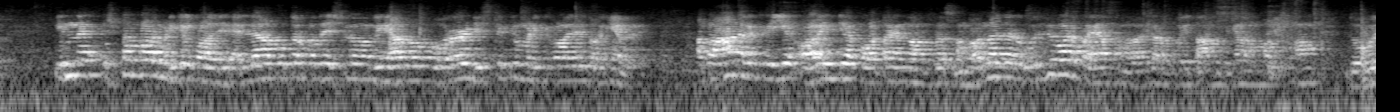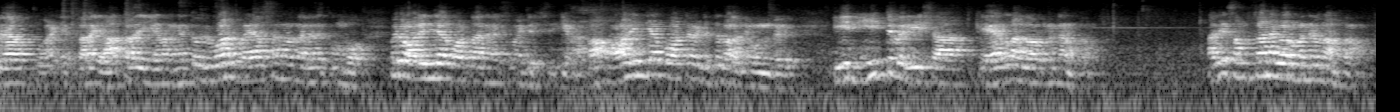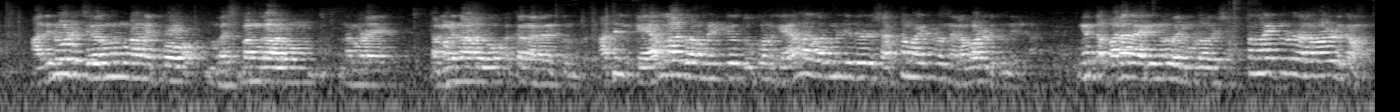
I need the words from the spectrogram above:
ഇന്ന് ഇഷ്ടംപോലെ മെഡിക്കൽ കോളേജ് എല്ലാ ഉത്തർപ്രദേശിലും ബീഹാറിലും ഓരോ ഡിസ്ട്രിക്റ്റിലും മെഡിക്കൽ കോളേജ് തുടങ്ങിയത് അപ്പൊ ആ നിലയ്ക്ക് ഈ ഓൾ ഇന്ത്യ കോട്ട എന്ന് പറഞ്ഞ സംഭവം എന്ന് വെച്ചാൽ ഒരുപാട് പ്രയാസങ്ങൾ. അതിൽ പോയി താമസിക്കണം ഭക്ഷണം ദൂര എത്ര യാത്ര ചെയ്യണം അങ്ങനത്തെ ഒരുപാട് പ്രയാസങ്ങൾ നിലനിൽക്കുമ്പോൾ ഒരു ഓൾ ഇന്ത്യ കോട്ട അന്വേഷണമായിട്ട് ഇരിക്കുകയാണ്. അപ്പൊ ഓൾ ഇന്ത്യ കോട്ട എടുത്തു കളഞ്ഞുകൊണ്ട് ഈ നീറ്റ് പരീക്ഷ കേരള ഗവൺമെന്റ് നടത്തണം. അത് സംസ്ഥാന ഗവൺമെന്റ് നടത്തണം. അതിനോട് ചേർന്നുകൊണ്ടാണ് ഇപ്പോ വെസ്റ്റ് ബംഗാളും നമ്മുടെ തമിഴ്നാടും ഒക്കെ നിലനിൽക്കുന്നത്. അതിൽ കേരള ഗവൺമെന്റ് ദുഃഖമുണ്ട്. കേരള ഗവൺമെന്റ് ഇതിൽ ഒരു ശക്തമായിട്ടുള്ള നിലപാടെടുക്കുന്നില്ല. ഇങ്ങനത്തെ പല കാര്യങ്ങളും വരുമ്പോൾ ഒരു ശക്തമായിട്ടുള്ള നിലപാടെടുക്കണം.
